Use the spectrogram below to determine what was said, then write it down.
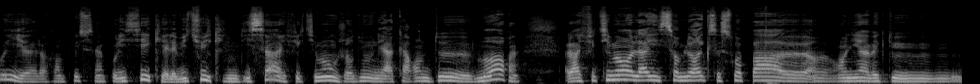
Oui, alors en plus, c'est un policier qui a l'habitude, qui nous dit ça. Effectivement, aujourd'hui, on est à 42 morts. Alors effectivement, là, il semblerait que ce soit pas euh, en lien avec du,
